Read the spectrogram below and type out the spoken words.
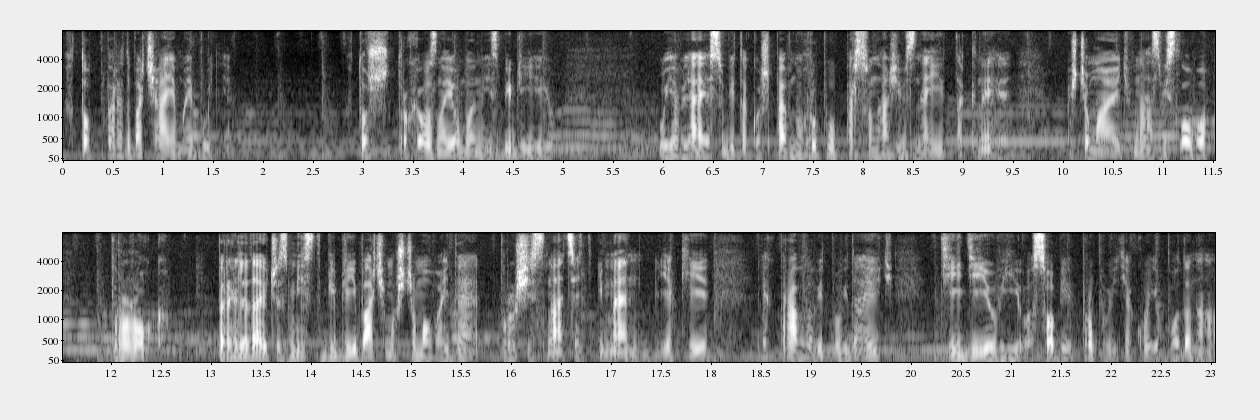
хто передбачає майбутнє. Хто ж трохи ознайомлений з Біблією, уявляє собі також певну групу персонажів з неї та книги, що мають в назві слово пророк. Переглядаючи зміст Біблії, бачимо, що мова йде про 16 імен, які, як правило, відповідають тій дійовій особі, проповідь якої подана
